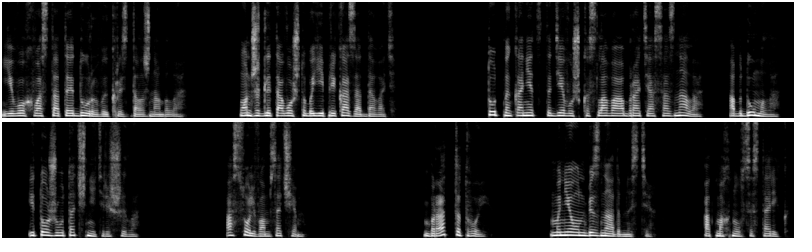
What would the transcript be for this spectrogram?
Его хвостатая дура выкрасть должна была. Он же для того, чтобы ей приказы отдавать. Тут, наконец-то, девушка слова о брате осознала, обдумала и тоже уточнить решила. «А соль вам зачем?» «Брат-то твой? Мне он без надобности», — отмахнулся старик.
